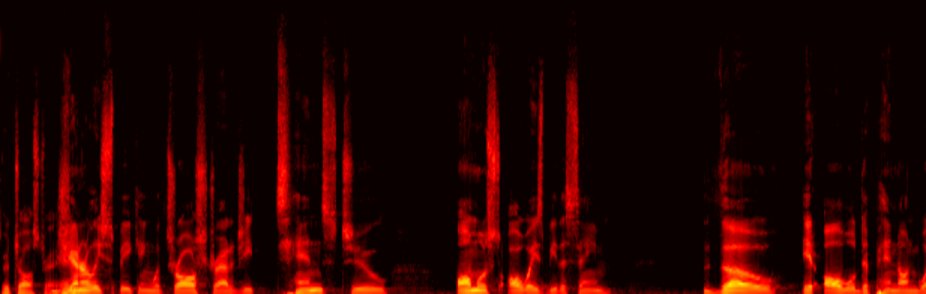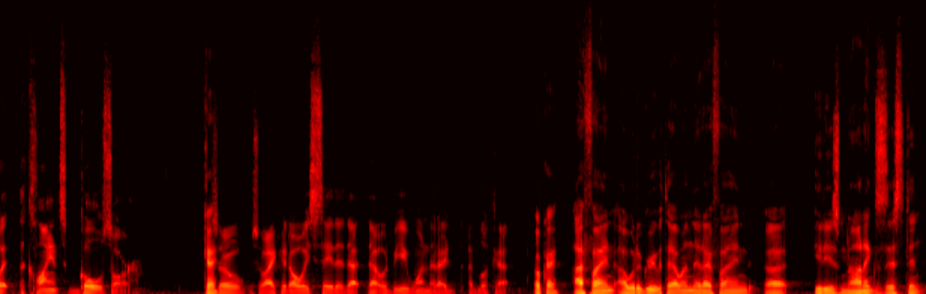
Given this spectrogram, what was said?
Withdrawal strategy. Generally speaking, withdrawal strategy tends to almost always be the same, though it all will depend on what the client's goals are. Okay. So, so I could always say that that, that would be one that I'd, I'd look at. Okay. I find I would agree with that one that I find uh, it is non-existent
